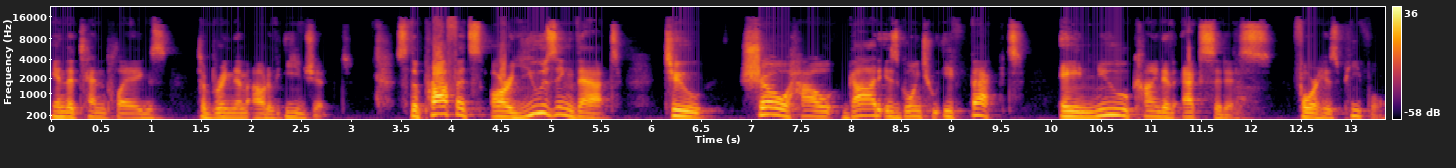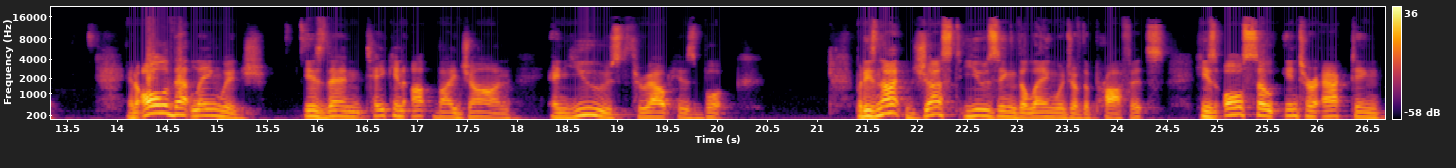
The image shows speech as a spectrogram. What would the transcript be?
in the 10 plagues to bring them out of Egypt. So the prophets are using that to show how God is going to effect a new kind of exodus for his people. And all of that language is then taken up by John and used throughout his book. But he's not just using the language of the prophets, he's also interacting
